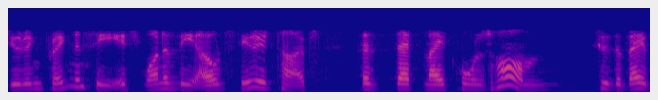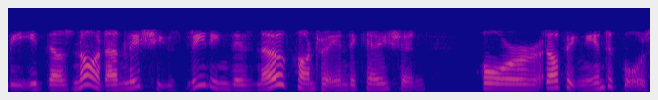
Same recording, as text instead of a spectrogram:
during pregnancy. It's one of the old stereotypes that that may cause harm to the baby. It does not unless she's bleeding. There's no contraindication for stopping intercourse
